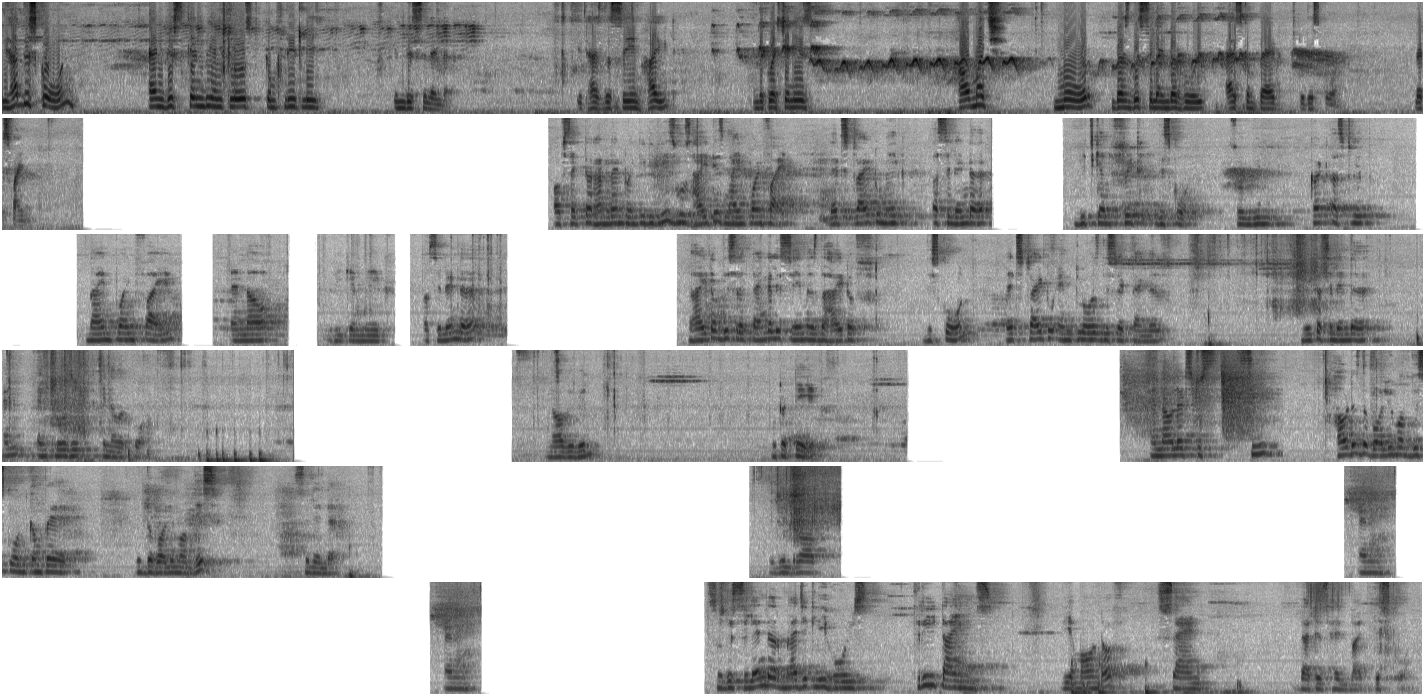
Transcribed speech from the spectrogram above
we have this cone and this can be enclosed completely in this cylinder. It has the same height. And the question is how much more does this cylinder hold as compared to this cone? Let's find out. Of sector 120 degrees whose height is 9.5 let's try to make a cylinder which can fit this cone. So we will cut a strip 9.5 and now we can make a cylinder. The height of this rectangle is same as the height of this cone. Let's try to enclose this rectangle. Make a cylinder and enclose it in our cone. Now we will put a tape and now let's to see how does the volume of this cone compare with the volume of this cylinder. We will drop and and so this cylinder magically holds three times the amount of sand that is held by this cone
